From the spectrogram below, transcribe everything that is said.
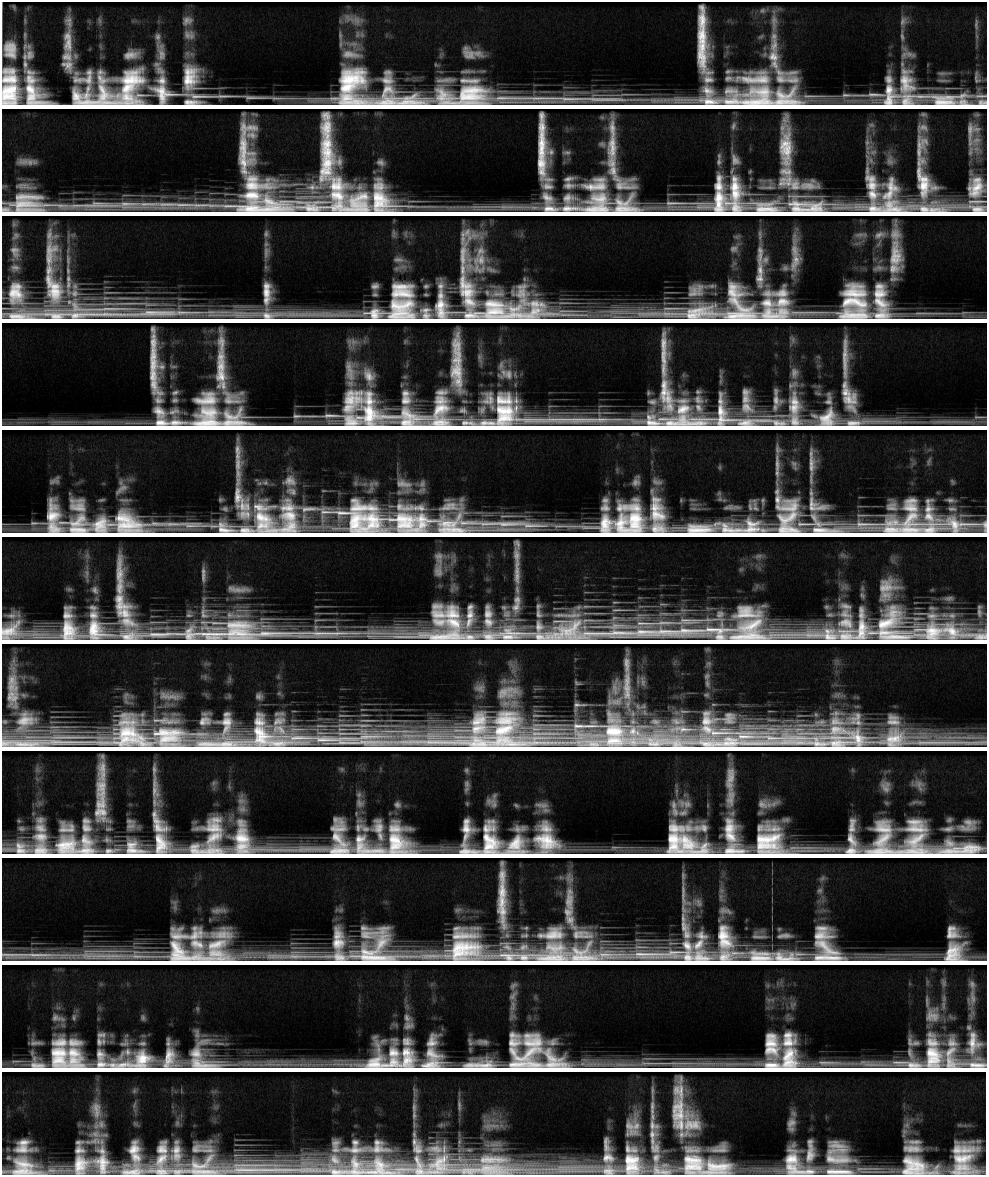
365 ngày khắc kỷ, Ngày 14 tháng 3 Sự tự lừa dối là kẻ thù của chúng ta Zeno cũng sẽ nói rằng, sự tự lừa dối là kẻ thù số một trên hành trình truy tìm tri thức. X. Cuộc đời của các triết gia lỗi lạc của Diogenes Laertius sự tự lừa dối hay ảo tưởng về sự vĩ đại không chỉ là những đặc điểm tính cách khó chịu. Cái tôi quá cao không chỉ đáng ghét và làm ta lạc lối, mà còn là kẻ thù không đội trời chung đối với việc học hỏi và phát triển của chúng ta. Như epictetus từng nói, một người không thể bắt tay vào học những gì mà ông ta nghĩ mình đã biết. Ngày nay, chúng ta sẽ không thể tiến bộ, không thể học hỏi, không thể có được sự tôn trọng của người khác nếu ta nghĩ rằng mình đã hoàn hảo, đã là một thiên tài được người người ngưỡng mộ. Theo nghĩa này, cái tôi và sự tự lừa dối trở thành kẻ thù của mục tiêu bởi chúng ta đang tự huyễn hoặc bản thân vốn đã đạt được những mục tiêu ấy rồi. Vì vậy, chúng ta phải khinh thường và khắc nghiệt với cái tôi. Cứ ngấm ngầm chống lại chúng ta để ta tránh xa nó 24 giờ một ngày.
